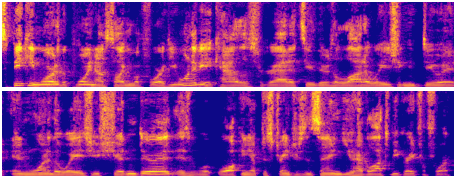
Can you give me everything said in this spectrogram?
speaking more to the point I was talking before, if you want to be a catalyst for gratitude, there's a lot of ways you can do it. And one of the ways you shouldn't do it is walking up to strangers and saying, you have a lot to be grateful for.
